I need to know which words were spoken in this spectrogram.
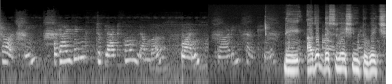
shortly arriving to platform number 1. The other destination to which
